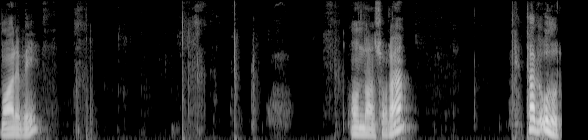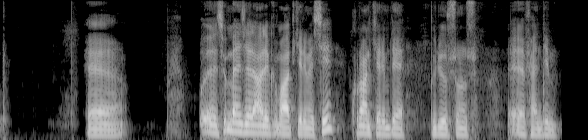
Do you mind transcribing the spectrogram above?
Muharebe'yi. Ondan sonra tabi Uhud. Ee, Sümmenzele aleyküm ayet kerimesi Kur'an-ı Kerim'de biliyorsunuz efendim e,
